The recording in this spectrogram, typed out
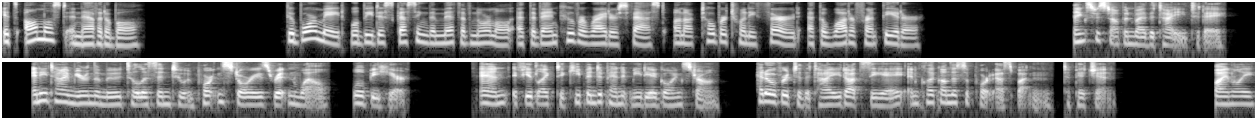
It's almost inevitable. Gabor Mate will be discussing the myth of normal at the Vancouver Writers Fest on October 23rd at the Waterfront Theatre. Thanks for stopping by the Tyee today. Anytime you're in the mood to listen to important stories written well, we'll be here. And if you'd like to keep independent media going strong, head over to thetyee.ca and click on the Support Us button to pitch in. Finally,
